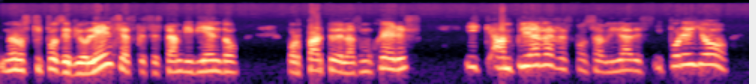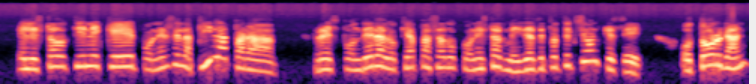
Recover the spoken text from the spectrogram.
nuevos tipos de violencias que se están viviendo por parte de las mujeres y ampliar las responsabilidades. Y por ello el Estado tiene que ponerse la pila para responder a lo que ha pasado con estas medidas de protección que se otorgan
